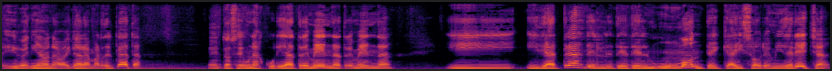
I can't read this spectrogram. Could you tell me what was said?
y venían a bailar a Mar del Plata. Entonces una oscuridad tremenda, tremenda. Y, y de atrás del, de, del- un monte que hay sobre mi derecha,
